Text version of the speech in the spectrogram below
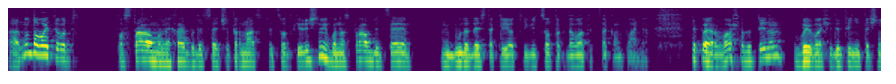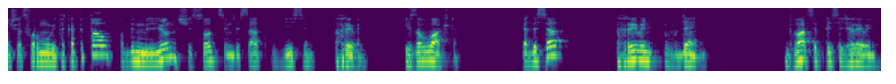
Е, Ну, давайте от поставимо, нехай буде це 14% річних, бо насправді це буде десь такий от відсоток давати ця компанія. Тепер ваша дитина, ви вашій дитині точніше сформуєте капітал 1 мільйон 678 гривень. І зауважте, 50 гривень в день, 20 тисяч гривень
